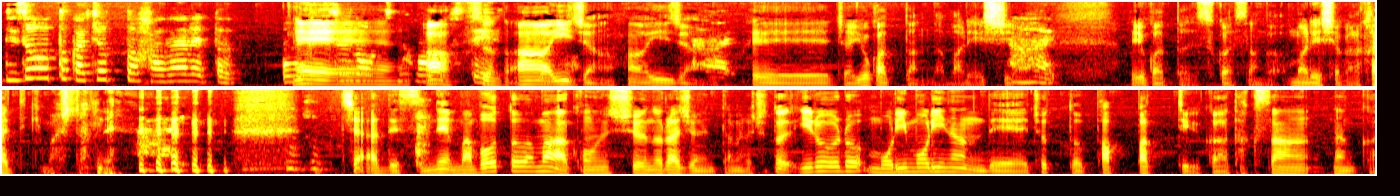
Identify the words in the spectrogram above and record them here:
リゾートかちょっと離れた、お普え通のえホーあ、ムステイ。そうあ、いいじゃん。あ、いいじゃん。はいへえ、じゃあよかったんだ、マレーシア。はい。よかったです。深谷さんがマレーシアから帰ってきましたね。はい。じゃあですね、まあ、冒頭はまあ今週のラジオのためのちょっといろいろモリモリなんでちょっとパッパっていうかたくさんなんか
